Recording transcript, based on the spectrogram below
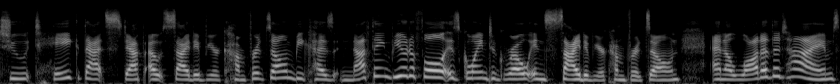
to take that step outside of your comfort zone because nothing beautiful is going to grow inside of your comfort zone. And a lot of the times,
